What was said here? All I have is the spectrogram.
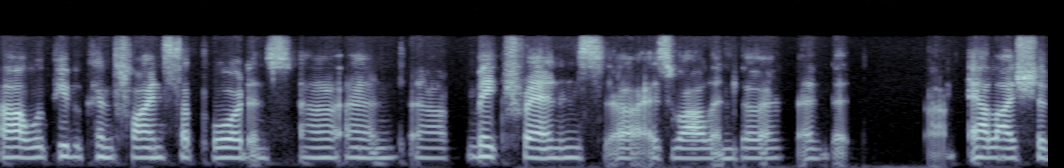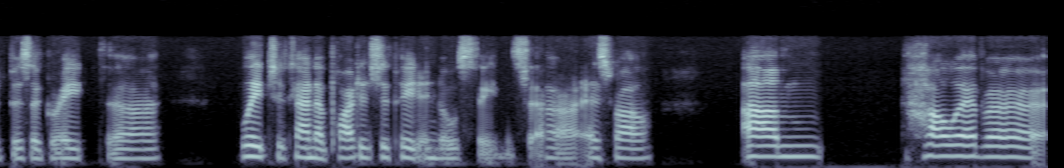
uh, where people can find support and uh, and uh, make friends as well. And the and that allyship is a great way to kind of participate in those things as well. Um, however,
